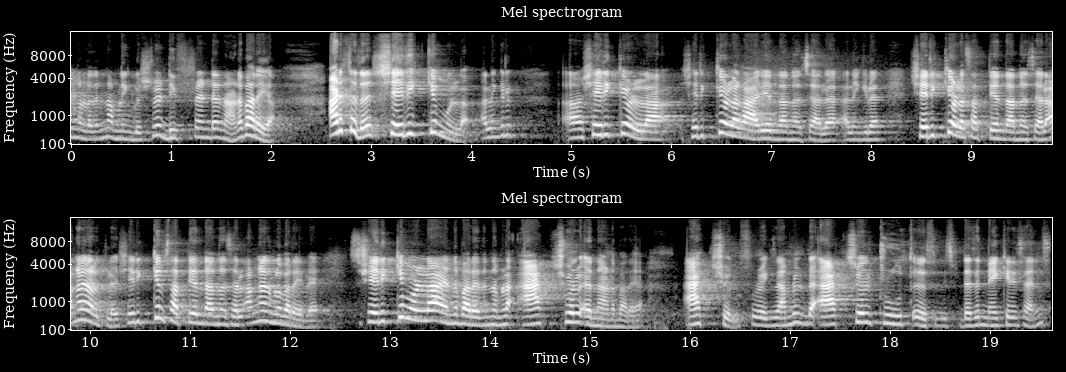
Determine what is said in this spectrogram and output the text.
എന്നുള്ളതിന് നമ്മൾ ഇംഗ്ലീഷിൽ ഡിഫറെന്റ് എന്നാണ് പറയുക അടുത്തത് ശരിക്കുമുള്ള അല്ലെങ്കിൽ ശരിക്കുള്ള ശരിക്കുള്ള കാര്യം എന്താണെന്ന് വെച്ചാൽ അല്ലെങ്കിൽ ശരിക്കുള്ള സത്യം എന്താണെന്ന് വെച്ചാൽ അങ്ങനെ പറയത്തില്ലേ ശരിക്കും സത്യം എന്താണെന്ന് വെച്ചാൽ അങ്ങനെ നമ്മൾ പറയില്ലേ? ശരിക്കുമുള്ള എന്ന് പറയുന്നത് നമ്മൾ ആക്ച്വൽ എന്നാണ് പറയുക actual for example the actual truth doesn't make any sense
